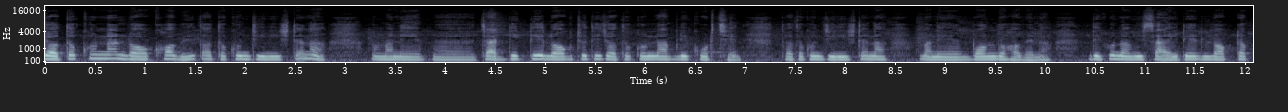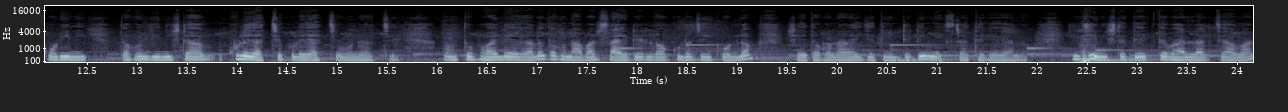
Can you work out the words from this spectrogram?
যতক্ষণ না লক হবে, ততক্ষণ জিনিসটা না মানে চারদিক দিয়ে লক যদি যতক্ষণ না আপনি করছেন, ততক্ষণ জিনিসটা না মানে বন্ধ হবে না। দেখুন, আমি সাইডের লকটা করিনি, তখন জিনিসটা খুলে যাচ্ছে খুলে যাচ্ছে মনে হচ্ছে। আমার তো ভয় লেগে গেল, তখন আবার সাইডের লকগুলো যেই করলাম সেই তখন আর এই যে তিনটে ডিম এক্সট্রা থেকে গেল। জিনিসটা দেখতে ভালো লাগছে আমার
